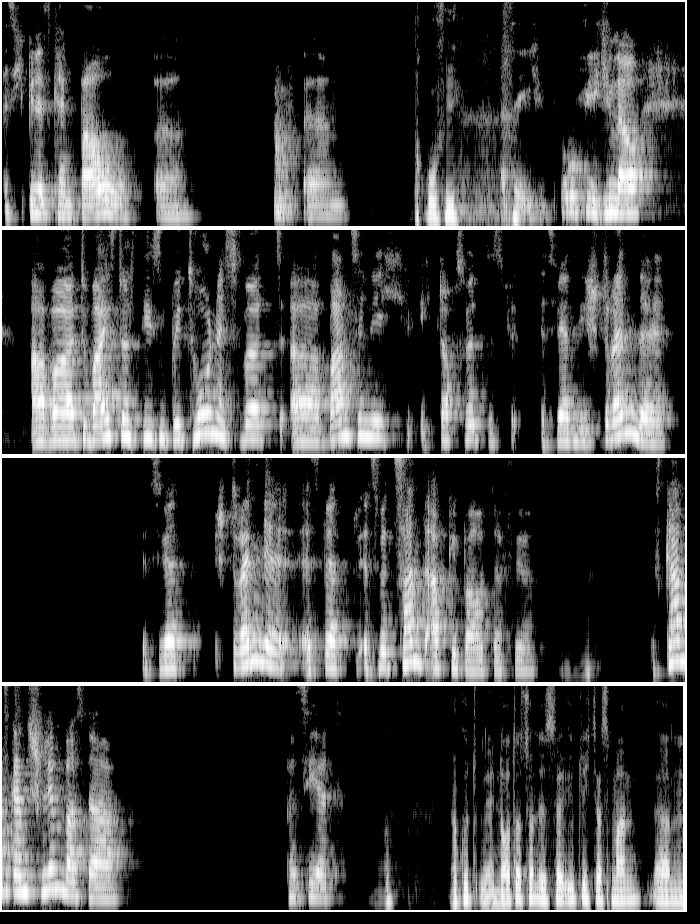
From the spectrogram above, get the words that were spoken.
also ich bin jetzt kein Bau, äh, ähm, Profi. Also ich, Profi, genau. Aber du weißt durch diesen Beton, es wird äh, wahnsinnig, ich glaube, es wird, es, es werden die Strände, es wird Strände, es wird, es wird Sand abgebaut dafür. Es ist ganz, ganz schlimm, was da passiert. Ja gut, in Norddeutschland ist es ja üblich, dass man ähm,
